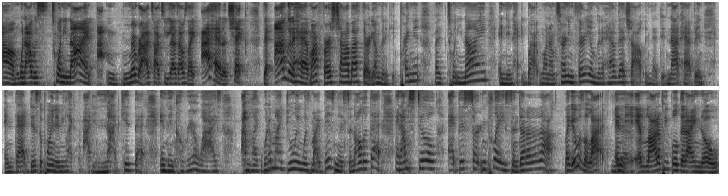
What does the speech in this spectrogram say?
um, when I was 29 I remember I talked to you guys. I was like I had a check that I'm going to have my first child by 30 I'm going to get pregnant by 29 and then by, when I'm turning 30 I'm going to have that child. And that did not happen. And that disappointed me. Like I did not get that. And then career wise I'm like, what am I doing with my business and all of that? And I'm still at this certain place and da da da da. Like it was a lot. Yeah. And a lot of people that I know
